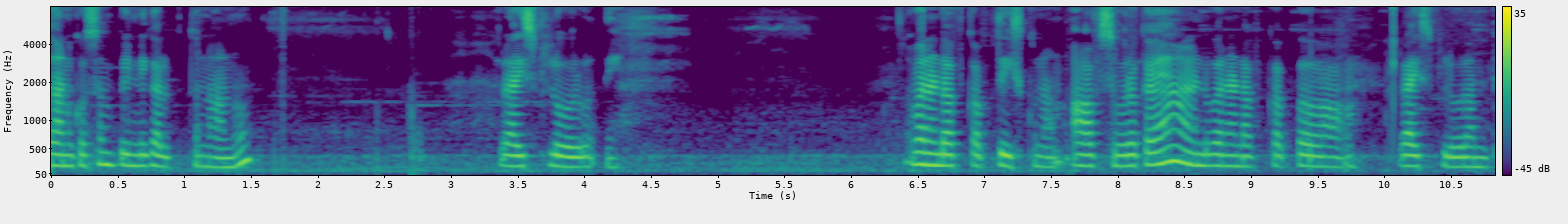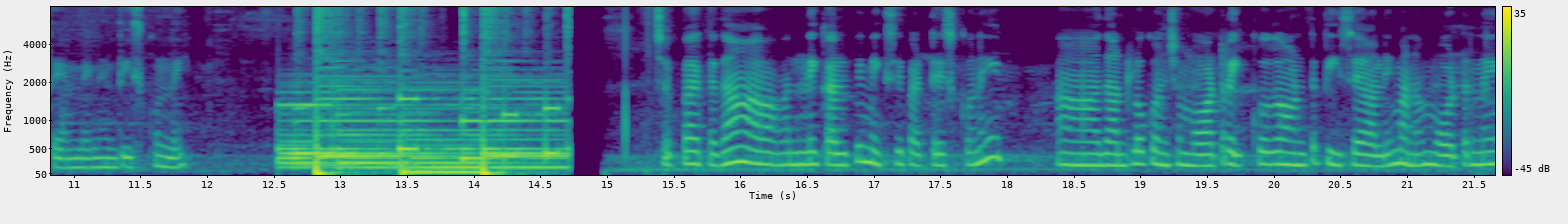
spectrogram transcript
దానికోసం పిండి కలుపుతున్నాను. Rice flour one and half cup తీసుకున్నాను. హాఫ్ సొరకాయ and one and half cup rice flour అంతే అండి నేను తీసుకుంది. చెప్పా కదా అవన్నీ కలిపి మిక్సీ పట్టేసుకొని దాంట్లో కొంచెం వాటర్ ఎక్కువగా ఉంటే తీసేయాలి. మనం వాటర్ని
